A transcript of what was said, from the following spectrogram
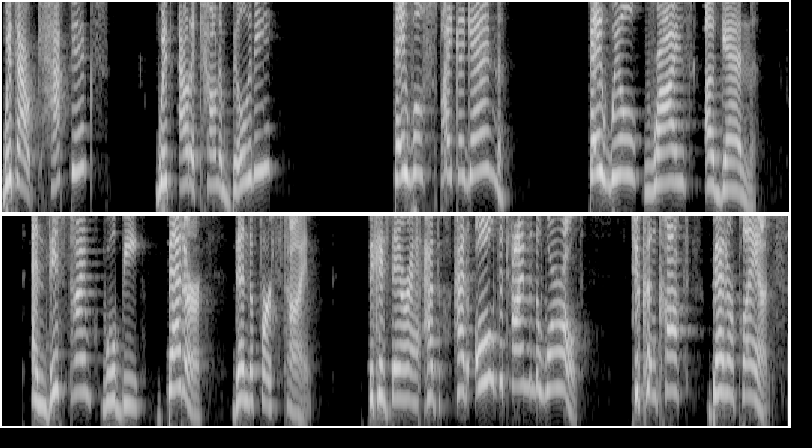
without tactics, without accountability, they will spike again. They will rise again. And this time will be better than the first time because they are, have had all the time in the world to concoct better plans.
